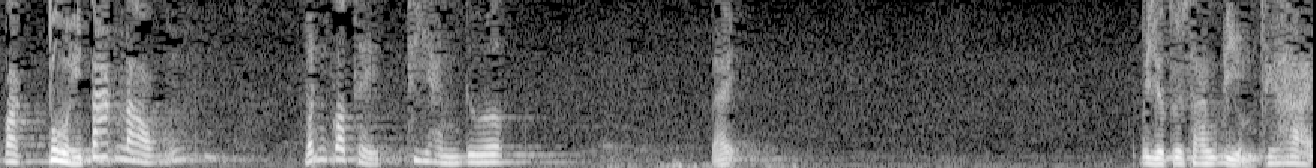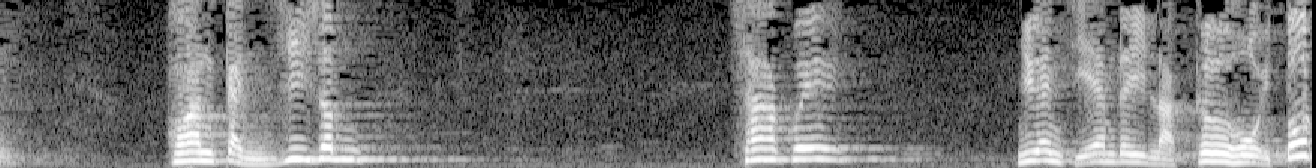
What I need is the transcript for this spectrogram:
và tuổi tác nào cũng vẫn có thể thi hành được. Đấy. Bây giờ tôi sang điểm thứ hai. Hoàn cảnh di dân xa quê, như anh chị em đây là cơ hội tốt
